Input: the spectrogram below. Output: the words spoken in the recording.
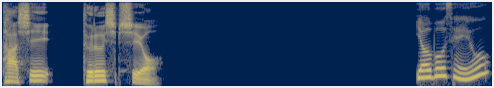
다시 들으십시오. 여보세요?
